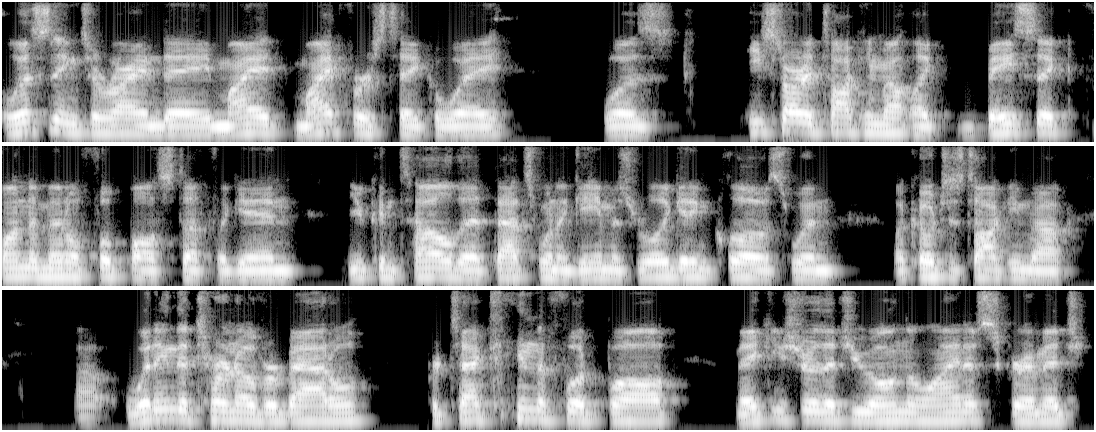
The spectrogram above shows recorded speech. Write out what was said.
listening to Ryan Day, my my first takeaway was he started talking about like basic fundamental football stuff again. You can tell that that's when a game is really getting close when a coach is talking about uh, winning the turnover battle, protecting the football, making sure that you own the line of scrimmage,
